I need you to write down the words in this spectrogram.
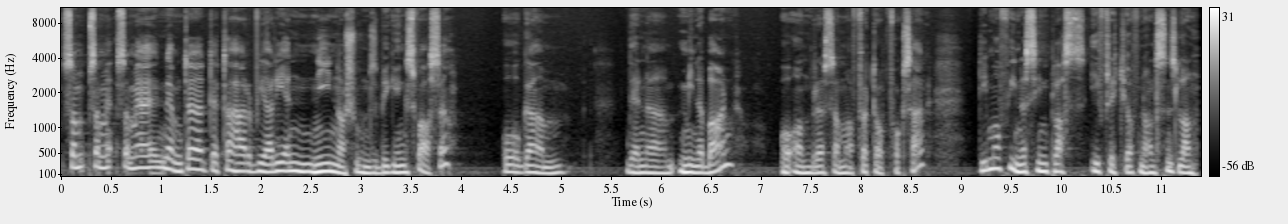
Som, som, som jeg nevnte, dette her, vi er i en ny nasjonsbyggingsfase. Og um, denne, mine barn og andre som har født opp folk her, de må finne sin plass i Fridtjof Nansens land.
